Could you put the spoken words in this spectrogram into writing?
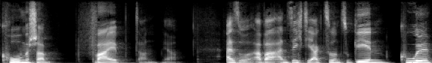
komischer Vibe dann, ja. Also, aber an sich die Aktion zu gehen, cool.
